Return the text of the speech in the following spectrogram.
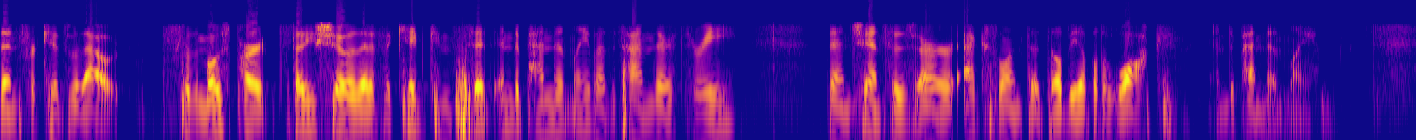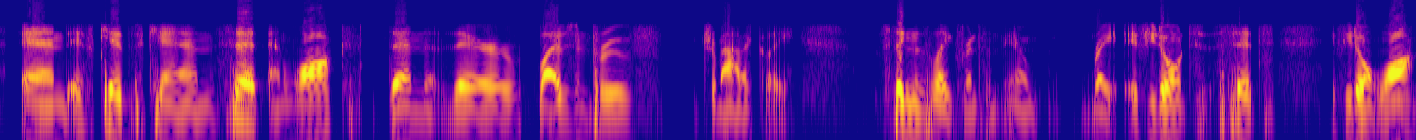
than for kids without. For the most part, studies show that if a kid can sit independently by the time they're three, then chances are excellent that they'll be able to walk independently. And if kids can sit and walk, then their lives improve dramatically. Things like, for instance, you know, right, if you don't sit if you don't walk,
